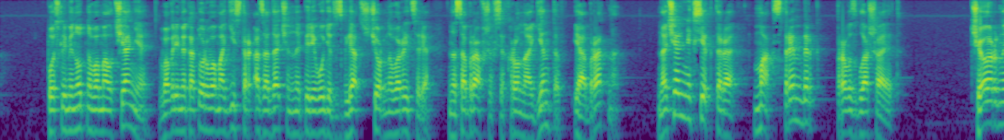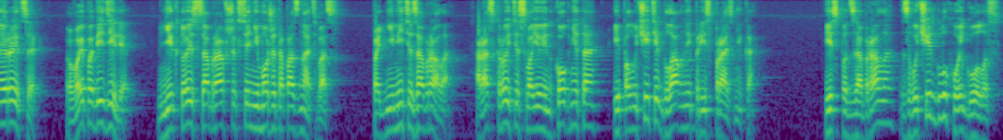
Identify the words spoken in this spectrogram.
После минутного молчания, во время которого магистр озадаченно переводит взгляд с черного рыцаря на собравшихся хроноагентов и обратно, начальник сектора Макс Стремберг провозглашает «Черный рыцарь, вы победили! Никто из собравшихся не может опознать вас! Поднимите забрало, раскройте свое инкогнито и получите главный приз праздника!» Из-под забрала звучит глухой голос.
